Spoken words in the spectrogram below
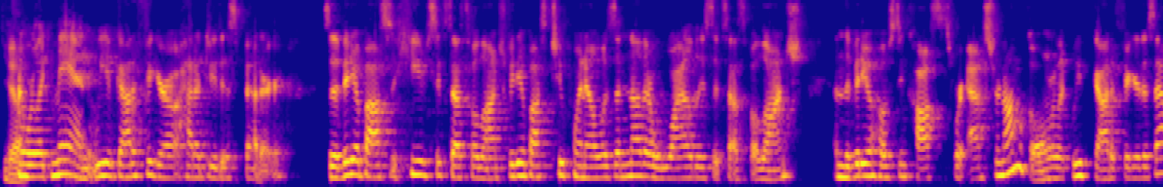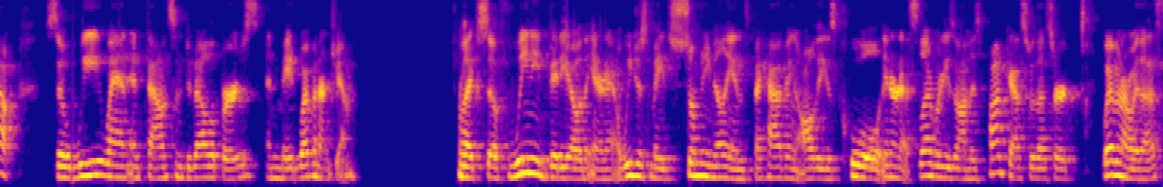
Yeah. And we're like, man, we have got to figure out how to do this better. So Video Boss is a huge successful launch. Video Boss 2.0 was another wildly successful launch. And the video hosting costs were astronomical. And we're like, we've got to figure this out. So we went and found some developers and made Webinar Jam. Like, so if we need video on the internet, we just made so many millions by having all these cool internet celebrities on this podcast with us or webinar with us.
